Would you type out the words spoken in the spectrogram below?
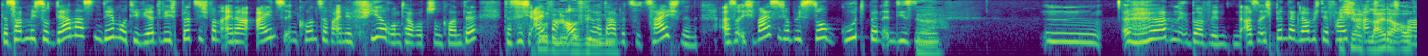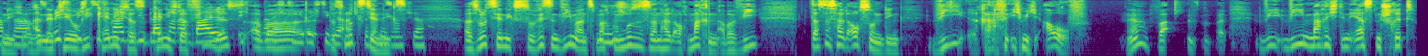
Das hat mich so dermaßen demotiviert, wie ich plötzlich von einer Eins in Kunst auf eine Vier runterrutschen konnte, dass ich einfach aufgehört habe zu zeichnen. Also ich weiß nicht, ob ich so gut bin in diesen Ja. Mh, Hürden überwinden. Also ich bin da, glaube ich, der falsche Ich halt leider auch nicht. Ansprechpartner. Also in der mich- Theorie kenne ich das, kenne ich da vieles, ich da aber richtige das nutzt ja nichts. Also es nutzt ja nichts zu wissen, wie man es macht. Man muss es dann halt auch machen. Aber wie, das ist halt auch so ein Ding. Wie raffe ich mich auf? Ja, wa- wie, wie mache ich den ersten Schritt?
